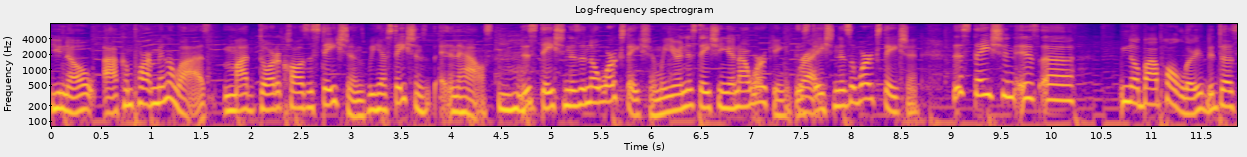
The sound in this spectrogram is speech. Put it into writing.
You know, I compartmentalize. My daughter calls it stations. We have stations in the house. Mm-hmm. This station is a no workstation. When you're in the station, you're not working. This Right. station is a workstation. This station is a, you know, bipolar. It does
